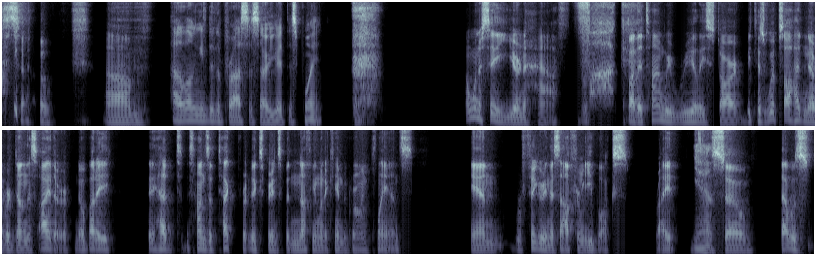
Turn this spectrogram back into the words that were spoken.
so, um, how long into the process are you at this point? I want to say a year and a half. Fuck. By the time we really start, because Whipsaw had never done this either. Nobody, they had tons of tech experience, but nothing when it came to growing plants. And we're figuring this out from ebooks, right? Yeah. So that was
